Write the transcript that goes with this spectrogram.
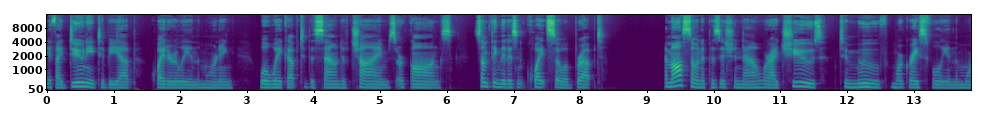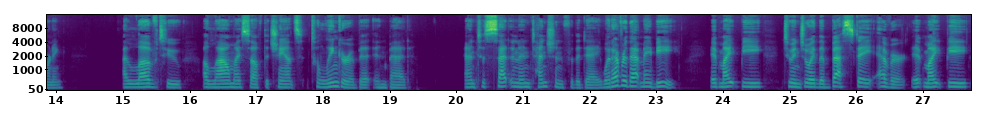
if I do need to be up quite early in the morning, will wake up to the sound of chimes or gongs, something that isn't quite so abrupt. I'm also in a position now where I choose to move more gracefully in the morning. I love to allow myself the chance to linger a bit in bed and to set an intention for the day, whatever that may be. It might be to enjoy the best day ever. It might be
